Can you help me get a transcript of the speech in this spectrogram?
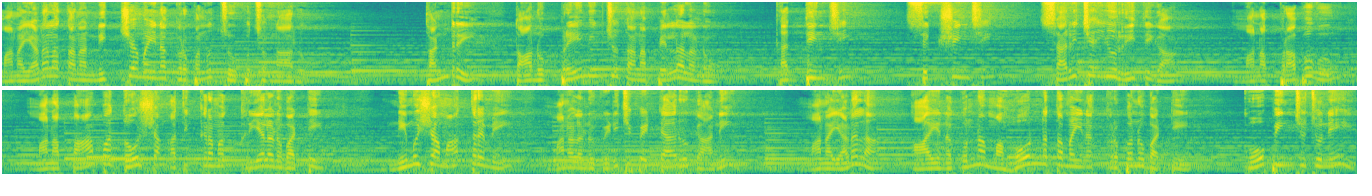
మన ఎడల తన నిత్యమైన కృపను చూపుచున్నారు. తండ్రి తాను ప్రేమించు తన పిల్లలను గద్దించి శిక్షించి సరిచేయు రీతిగా మన ప్రభువు మన పాప దోష అతిక్రమ క్రియలను బట్టి నిమిష మాత్రమే మనలను విడిచిపెట్టారు కానీ మన ఎడల ఆయనకున్న మహోన్నతమైన కృపను బట్టి కోపించుచునే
